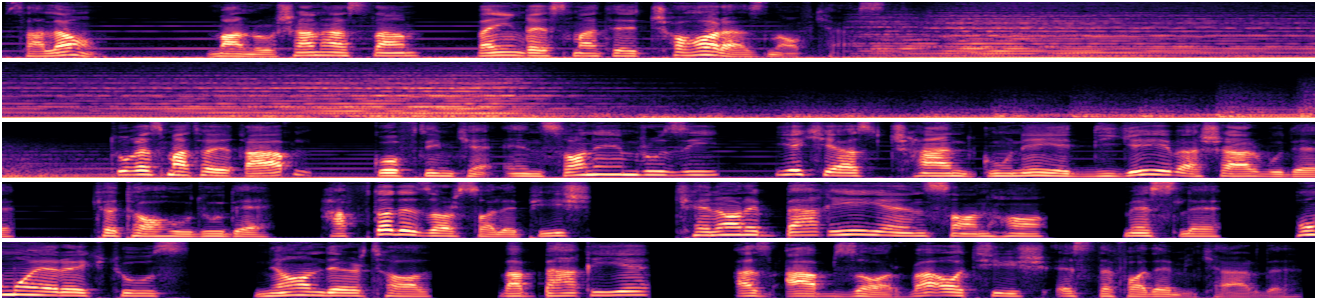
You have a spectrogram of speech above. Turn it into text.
سلام. من روشن هستم و این قسمت چهار از ناوکست تو قسمت های قبل گفتیم که انسان امروزی یکی از چند گونه دیگه بشر بوده که تا حدود هفتاد هزار سال پیش کنار بقیه انسان ها مثل هومو ارکتوس، نیاندرتال و بقیه از ابزار و آتیش استفاده می کرده.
